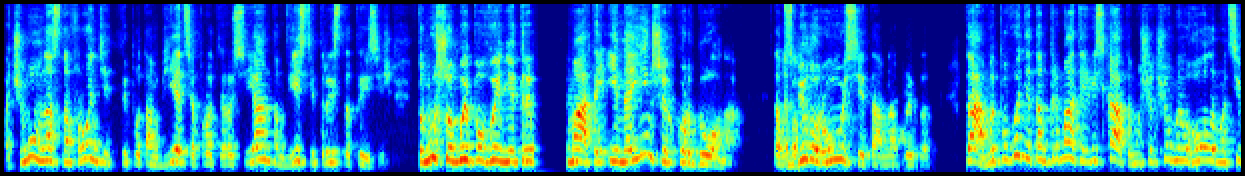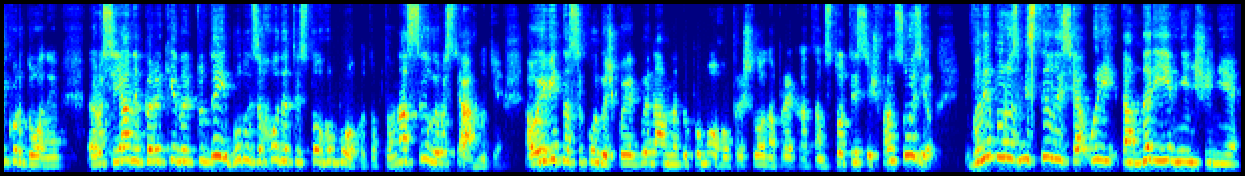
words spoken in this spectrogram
А чому в нас на фронті, типу, там б'ється проти росіян там 200-300 тисяч? Тому що ми повинні тримати і на інших кордонах, там з Білорусі, там, наприклад. Так, ми повинні там тримати війська, тому що якщо ми оголимо ці кордони, росіяни перекинуть туди і будуть заходити з того боку. Тобто у нас сили розтягнуті. А уявіть на секундочку, якби нам на допомогу прийшло, наприклад, там 100 тисяч французів, вони б розмістилися у там на Рівненщині,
